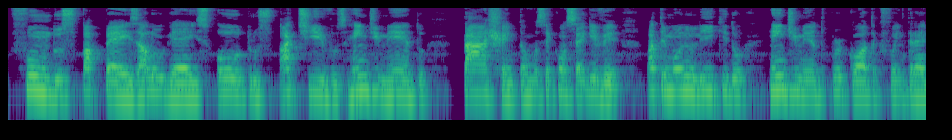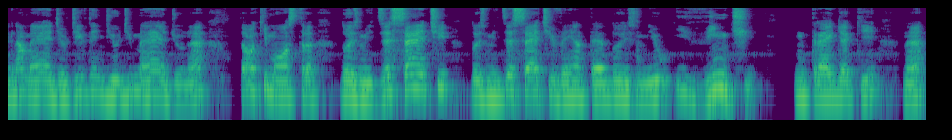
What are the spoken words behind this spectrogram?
fundos, papéis, aluguéis, outros ativos, rendimento, taxa, então você consegue ver patrimônio líquido, rendimento por cota que foi entregue na média, o dividend yield médio, né? Então aqui mostra 2017, 2017 vem até 2020 entregue aqui, né,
